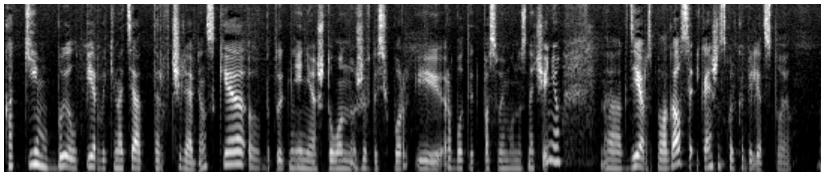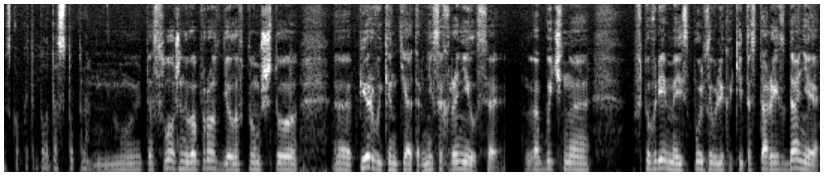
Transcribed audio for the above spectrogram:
Каким был первый кинотеатр в Челябинске? Э, Бытует мнение, что он жив до сих пор и работает по своему назначению. Э, Где располагался и, конечно, сколько билет стоил? Насколько это было доступно? Ну, это сложный вопрос. Дело в том, что э, первый кинотеатр не сохранился. Обычно в то время использовали какие-то старые здания.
